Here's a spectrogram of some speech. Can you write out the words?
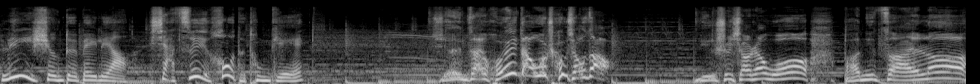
厉声对贝了下最后的通牒。现在回答我，臭小子！你是想让我把你宰了，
